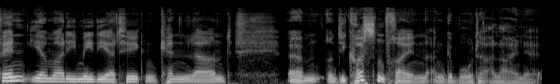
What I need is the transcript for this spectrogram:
wenn ihr mal die Mediatheken kennenlernt ähm, und die kostenfreien Angebote alleine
